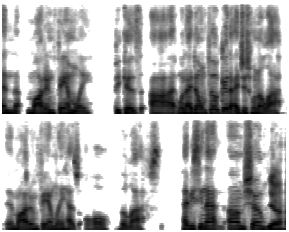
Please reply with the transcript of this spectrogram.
and Modern Family because I, when I don't feel good, I just want to laugh. And Modern Family has all the laughs. Have you seen that um show? Yeah,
